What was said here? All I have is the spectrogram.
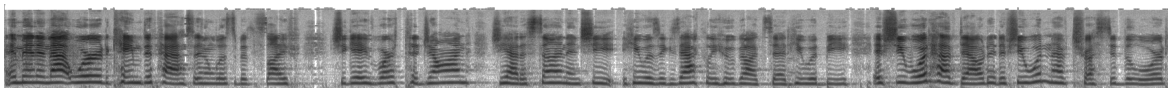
Amen. And that word came to pass in Elizabeth's life. She gave birth to John. She had a son, and she, he was exactly who God said he would be. If she would have doubted, if she wouldn't have trusted the Lord,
